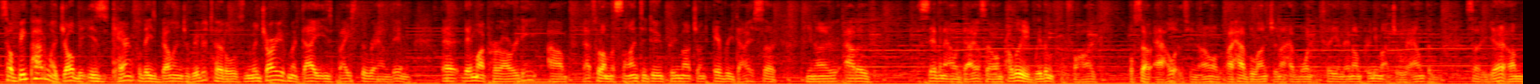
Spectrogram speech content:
So a big part of my job is caring for these Bellinger River turtles. The majority of my day is based around them. They're, they're my priority. Um, that's what I'm assigned to do pretty much on every day. So, you know, out of a seven hour day or so, I'm probably with them for five, or so hours, you know. I have lunch and I have morning tea and then I'm pretty much around them. So yeah, I'm,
